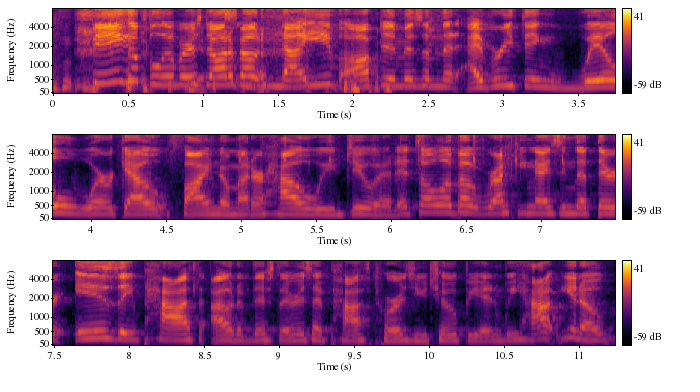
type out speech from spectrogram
being, a, being a bloomer is not about naive optimism that everything will work out fine no matter how we do it. It's all about recognizing that there is a path out of this. There is a path towards utopia, and we have, you know,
